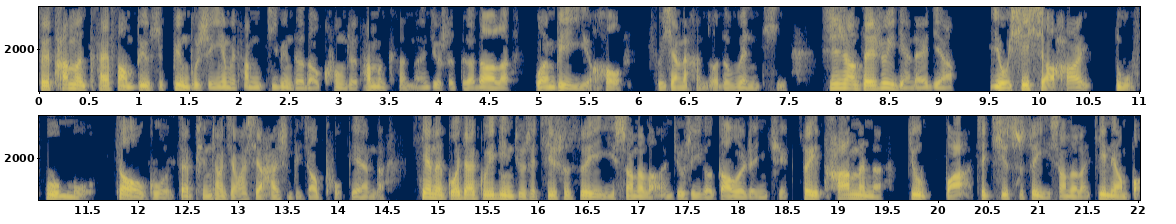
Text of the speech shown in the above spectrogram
所以他们开放并是并不是因为他们疾病得到控制，他们可能就是得到了关闭以后出现了很多的问题。实际上，在瑞典来讲，有些小孩祖父母照顾，在平常情况下还是比较普遍的。现在国家规定就是七十岁以上的老人就是一个高危人群，所以他们呢就把这七十岁以上的人尽量保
